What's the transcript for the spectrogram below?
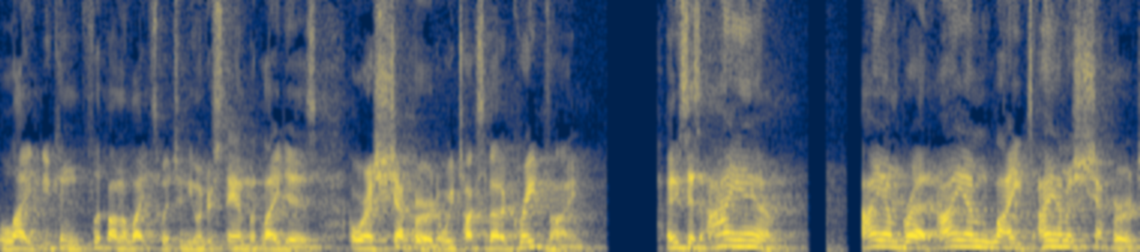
light. You can flip on a light switch and you understand what light is. Or a shepherd, or he talks about a grapevine. And he says, I am. I am bread. I am light. I am a shepherd.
